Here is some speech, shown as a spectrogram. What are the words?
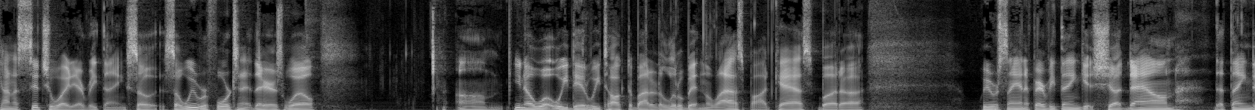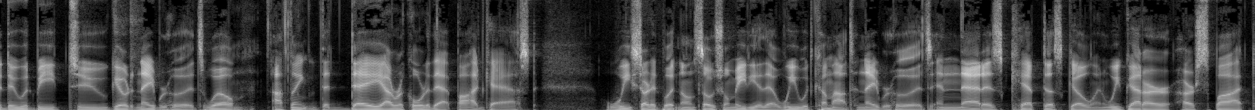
kind of situate everything. So so we were fortunate there as well. Um, you know what we did, we talked about it a little bit in the last podcast, but uh, we were saying if everything gets shut down, the thing to do would be to go to neighborhoods. Well, I think the day I recorded that podcast, we started putting on social media that we would come out to neighborhoods, and that has kept us going. We've got our our spot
